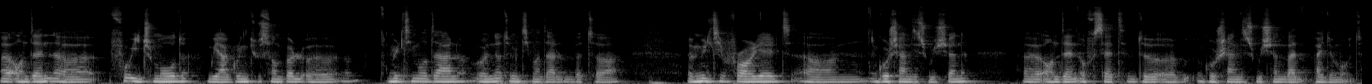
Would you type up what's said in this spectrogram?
uh, and then uh, for each mode, we are going to sample a multimodal, or not a multimodal, but uh, a multivariate um, Gaussian distribution, and then offset the Gaussian distribution by, by the mode.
